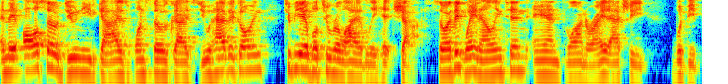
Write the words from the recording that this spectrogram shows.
And they also do need guys, once those guys do have it going, to be able to reliably hit shots. So I think Wayne Ellington and Delon Wright actually would be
